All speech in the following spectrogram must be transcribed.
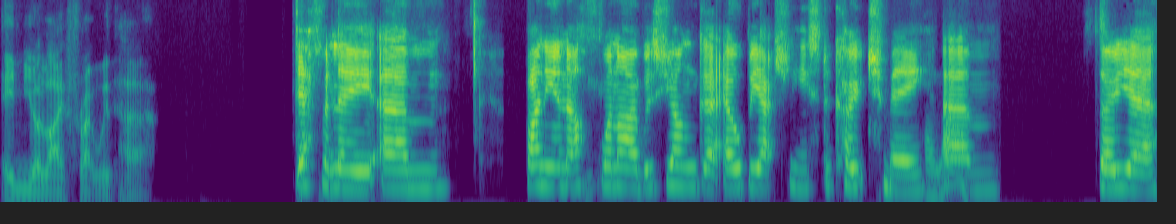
in your life, right, with her. Definitely. Um, funny enough, when I was younger, LB actually used to coach me. Oh, wow. Um, So yeah,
